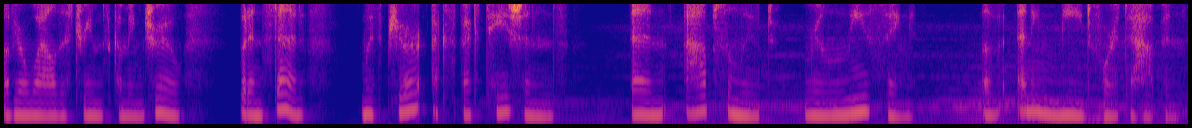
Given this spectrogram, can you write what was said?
of your wildest dreams coming true, but instead with pure expectations and absolute releasing of any need for it to happen.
